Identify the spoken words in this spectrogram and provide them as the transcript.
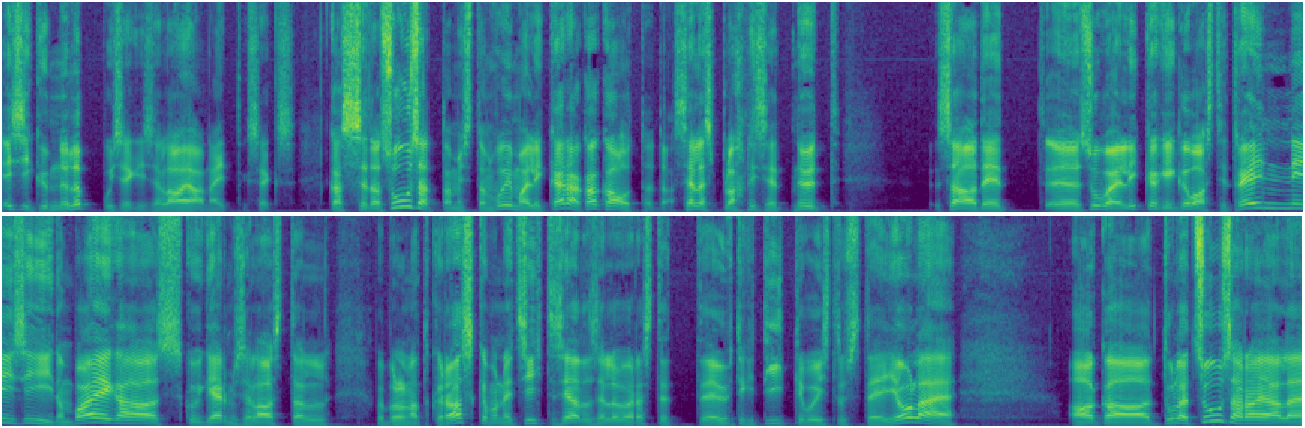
esikümne lõppu isegi selle aja näiteks, eks. kas seda suusatamist on võimalik ära ka kaotada, selles plaanis, et nüüd sa teed suvel ikkagi kõvasti trenni, sihid on paigas, kuigi järgmisel aastal võib-olla natuke raskem on neid sihte seada, sellepärast et äh, ühtegi tiitlivõistlust ei ole, aga tuled suusarajale,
